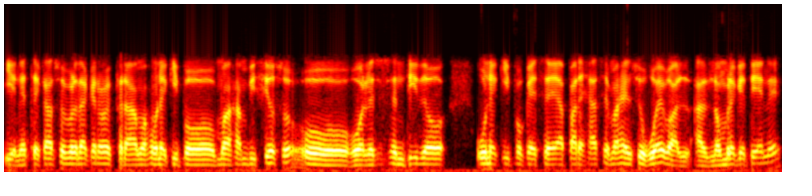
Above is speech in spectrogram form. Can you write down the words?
y en este caso es verdad que nos esperábamos un equipo más ambicioso o, o en ese sentido un equipo que se aparejase más en su juego al, al, nombre que tiene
